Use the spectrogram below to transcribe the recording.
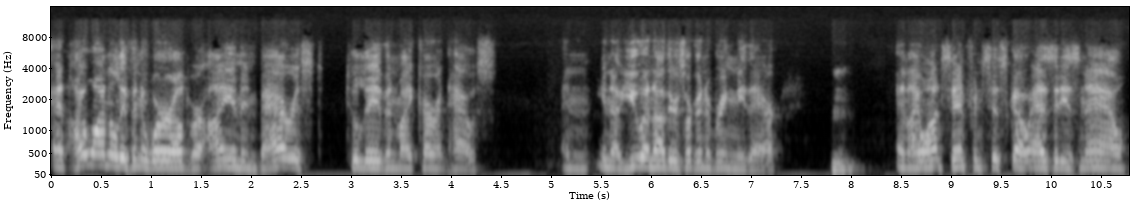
And I want to live in a world where I am embarrassed to live in my current house. And you know, you and others are going to bring me there. Hmm. And I want San Francisco as it is now,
